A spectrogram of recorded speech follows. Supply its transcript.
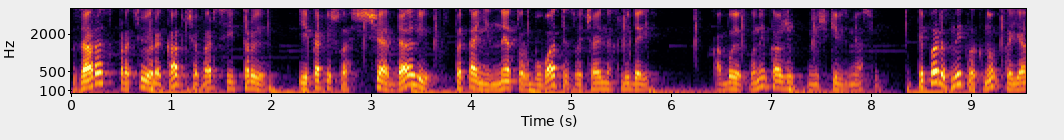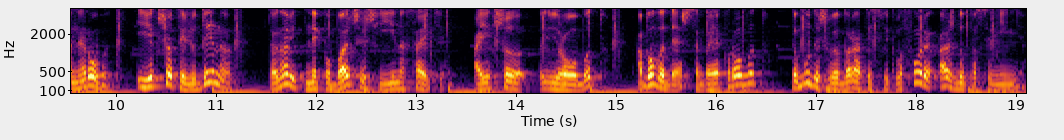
Зараз працює рекапча версії 3, яка пішла ще далі в питанні не турбувати звичайних людей. Або, як вони кажуть, мішків з м'ясом. Тепер зникла кнопка Я не робот. І якщо ти людина, то навіть не побачиш її на сайті. А якщо робот або ведеш себе як робот, то будеш вибирати світлофори аж до посиніння.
